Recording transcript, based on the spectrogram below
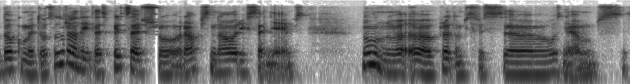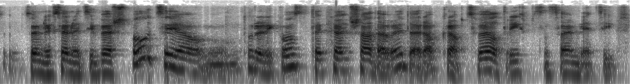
dokumentos uzrādītais pircējs šo rapsi nav arī saņēmis. Nu, un, protams, šis uzņēmums zemnieku saimniecību vēršas policijā, tur arī konstatē, ka šādā veidā ir apkrāpts vēl 13 saimniecības.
